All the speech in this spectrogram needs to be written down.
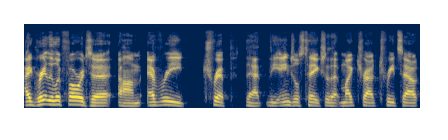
I greatly look forward to um, every trip that the Angels take so that Mike Trout tweets out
